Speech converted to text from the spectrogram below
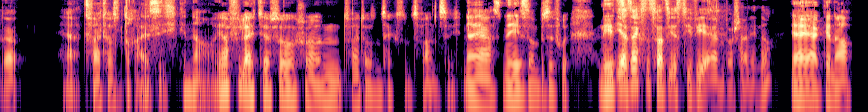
Ja, 2030, genau. Ja, vielleicht ja so schon 2026. Naja, nee, ist noch ein bisschen früh. Nee, Ja, 26 ist die WM wahrscheinlich, ne? Ja, ja, genau.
